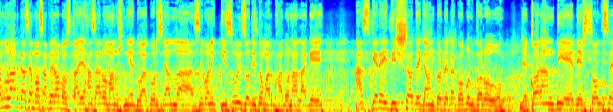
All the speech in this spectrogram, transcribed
আল্লাহর কাছে মসাফের অবস্থায় হাজারো মানুষ নিয়ে দোয়া করছে আল্লাহ। জীবনে কিছুই যদি তোমার ভালো না লাগে, আজকের এই দৃশ্য দেখে অন্তত এটা কবুল করো, যে করান দিয়ে দেশ চলছে,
